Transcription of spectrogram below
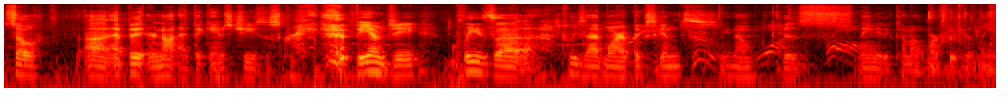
So, uh, Epic, or not Epic Games, Jesus Christ, BMG, please, uh, please add more Epic skins, you know, because they need to come out more frequently.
